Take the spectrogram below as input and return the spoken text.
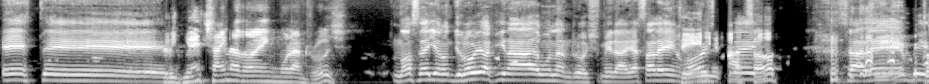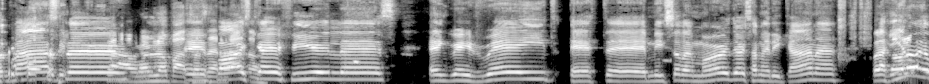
Este, Pero ¿y quién es China Doll en Mulan Rouge? no sé, yo no, yo no veo aquí nada de Mulan Rush. Mira, ya sale en Sí, Horseplay, pasó. sale en Sí, Beastmaster, Cabrón, lo pasó. Sky Fearless, en Great Raid, este, Mix of Murders, Americana. Por aquí yo no veo.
